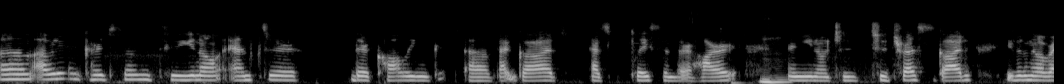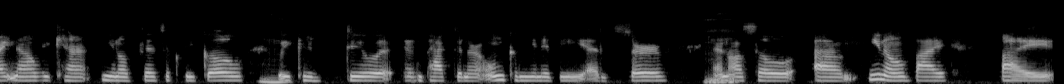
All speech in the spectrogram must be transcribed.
Um, I would encourage them to, you know, answer their calling uh, that God has placed in their heart, and you know, to to trust God, even though right now we can't, you know, physically go, we could do an impact in our own community and serve, and mm-hmm. also, um, you know, by by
